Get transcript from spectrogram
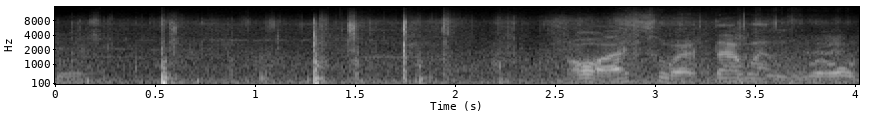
boys. Oh, I swear that went rolled.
